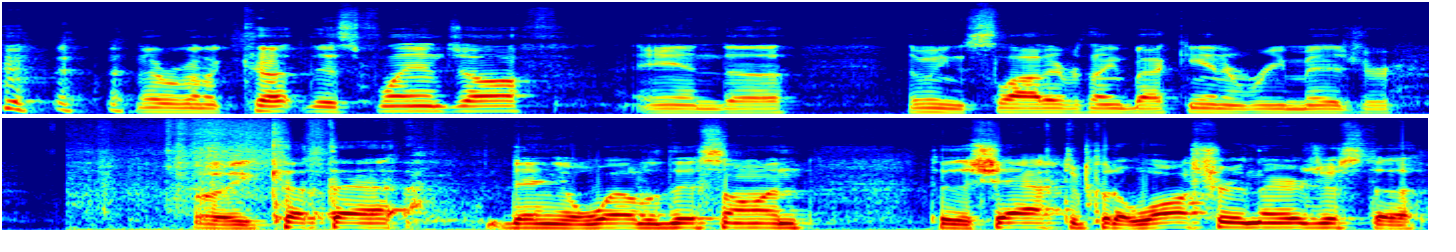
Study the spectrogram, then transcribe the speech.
now we're going to cut this flange off and uh, then we can slide everything back in and remeasure. So we cut that. Daniel welded this on to the shaft to put a washer in there just to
